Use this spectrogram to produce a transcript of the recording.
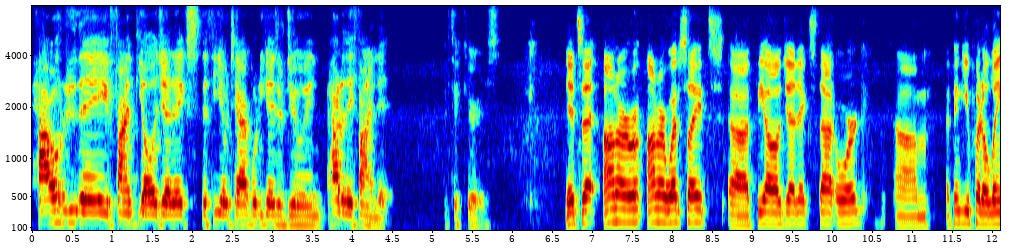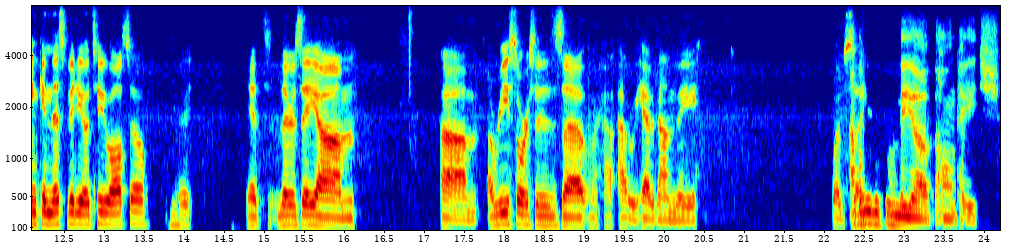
how do they find Theologetics, the Theo tab? What you guys are doing? How do they find it? If they're curious. It's at, on our on our website, uh, theologetics.org. Um, I think you put a link in this video too. Also, mm-hmm. it's there's a um, um, a resources. Uh, how, how, do we have it on the website? I believe it's on the uh, the homepage.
